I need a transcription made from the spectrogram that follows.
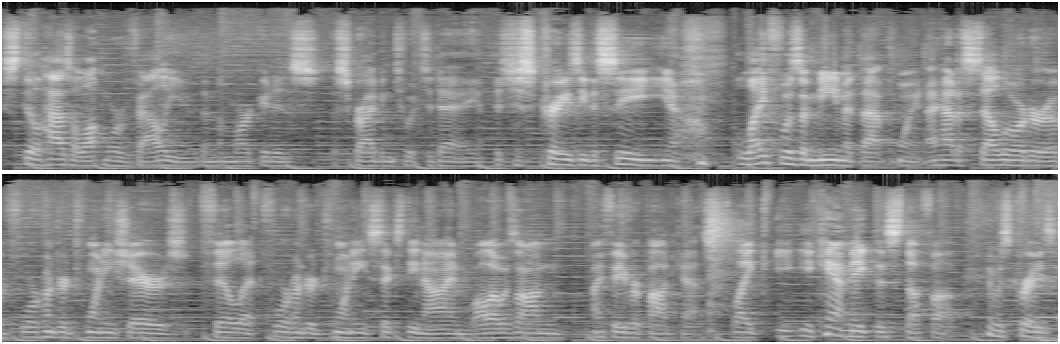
still has a lot more value than the market is ascribing to it today. It's just crazy to see, you know, life was a meme at that point. I had a sell order of 420 shares fill at 420.69 while I was on my favorite podcast. Like, you, can't make this stuff up. It was crazy.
